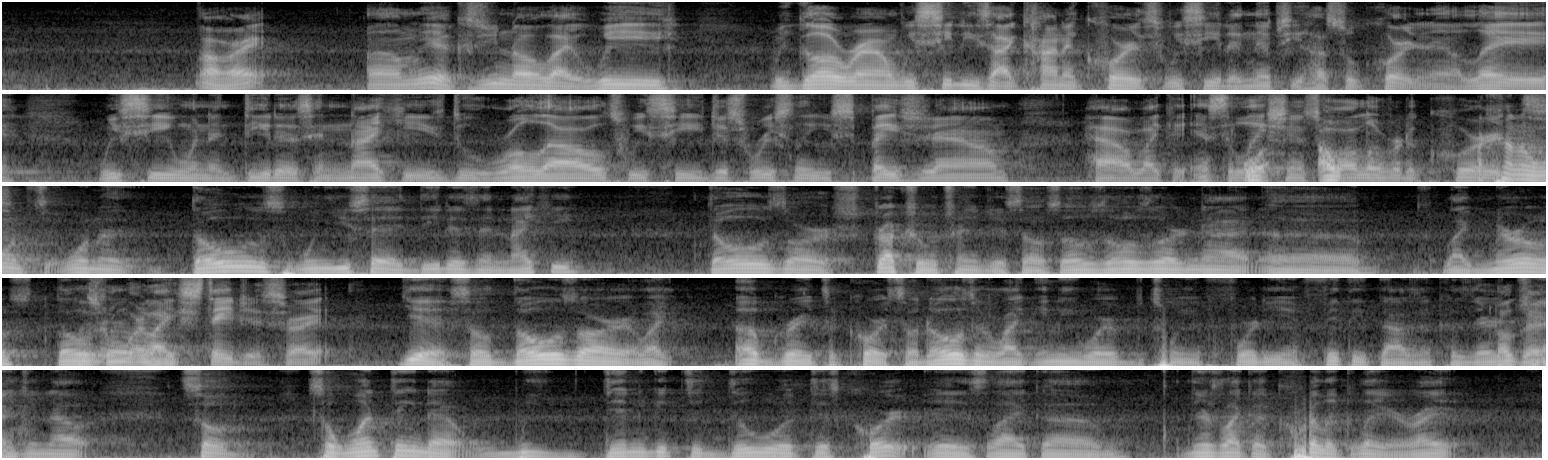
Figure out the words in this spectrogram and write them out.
All right. Um, yeah, because you know, like we we go around, we see these iconic courts. We see the Nipsey Hussle court in L.A. We see when Adidas and Nikes do rollouts. We see just recently Space Jam how like the installations I- all over the court. I kind of want to, want to those when you say Adidas and Nike, those are structural changes. So, so those those are not uh, like murals. Those, Those are more like stages, right? yeah. So those are like upgrade to court. So those are like anywhere between forty and fifty thousand because they're Okay. changing out. So so one thing that we didn't get to do with this court is like um, there's like acrylic layer, right?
